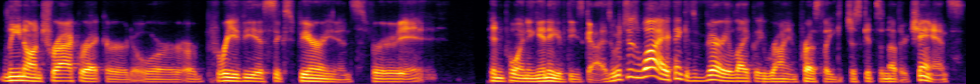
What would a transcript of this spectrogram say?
lean on track record or or previous experience for pinpointing any of these guys, which is why I think it's very likely Ryan Pressly just gets another chance,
